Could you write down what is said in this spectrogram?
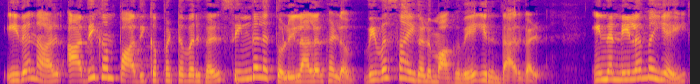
இதனால் அதிகம் பாதிக்கப்பட்டவர்கள் சிங்கள தொழிலாளர்களும் விவசாயிகளுமாகவே இருந்தார்கள். இந்த நிலைமையை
